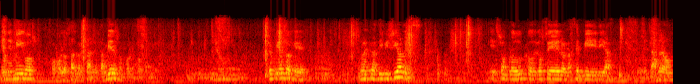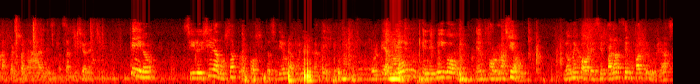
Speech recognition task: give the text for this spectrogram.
enemigos o con los adversarios, también son con los compañeros. Yo pienso que nuestras divisiones eh, son producto de los celos, las envidias, las broncas personales, las ambiciones. Pero si lo hiciéramos a propósito sería una buena estrategia, porque ante un enemigo en formación, lo mejor es separarse en patrullas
